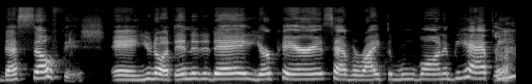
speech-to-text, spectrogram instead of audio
that's selfish. And you know, at the end of the day, your parents have a right to move on and be happy. Yeah.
